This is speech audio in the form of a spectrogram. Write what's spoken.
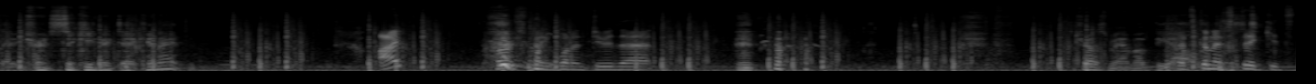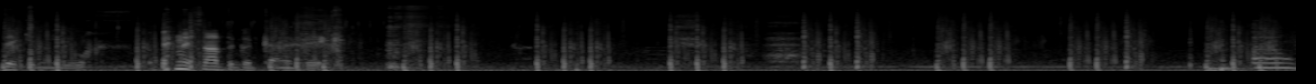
Have you tried sticking your dick in it? I personally wouldn't do that. Trust me, I'm a biologist. That's gonna stick its dick in you. And it's not the good kind of dick. Oh.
